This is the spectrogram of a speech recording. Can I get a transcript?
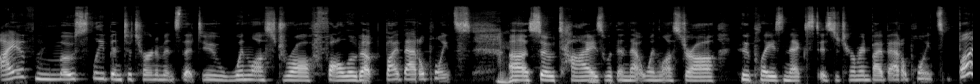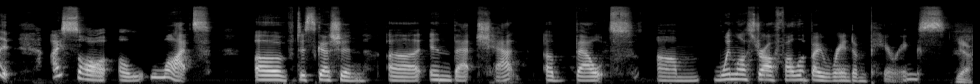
I have mostly been to tournaments that do win loss draw followed up by battle points. Mhm. uh, so ties within that win loss draw who plays next is determined by battle points. But i saw a lot of discussion uh, in that chat about um, win loss draw followed by random pairings. Yeah.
